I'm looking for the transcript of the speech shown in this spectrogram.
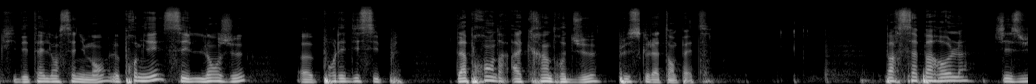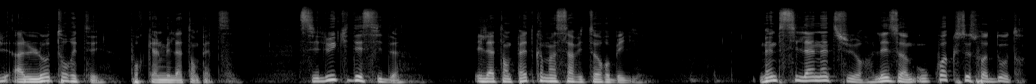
qui détaillent l'enseignement. Le premier, c'est l'enjeu pour les disciples d'apprendre à craindre Dieu plus que la tempête. Par sa parole, Jésus a l'autorité pour calmer la tempête. C'est lui qui décide, et la tempête, comme un serviteur, obéit. Même si la nature, les hommes ou quoi que ce soit d'autre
